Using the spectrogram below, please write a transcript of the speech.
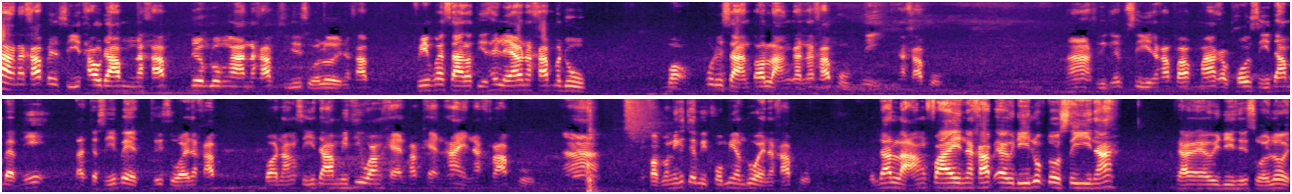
มากๆนะครับ เป็นสีเทาดำนะครับ เดิมโรงงานนะครับ สีสวยเลยนะครับฟิล์มกันสาเราติดให้แล้วนะครับ มาดู เบาะผู้โดยสารตอนหลังกันนะครับผมนี่นะครับผมอ่าสีเอฟซีนะครับมามากับโทนสีดำแบบนี้ ตัดกับสีเบจสวยๆนะครับเบาะหนังสีดำมีที่วางแขนพักแขนให้นะครับผมอ่าขอบตรงนี้ก็จะมีโครเมียมด้วยนะครับผมด้านหลังไฟนะครับ LED รูปตัว C นะ LED สวยๆเลย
